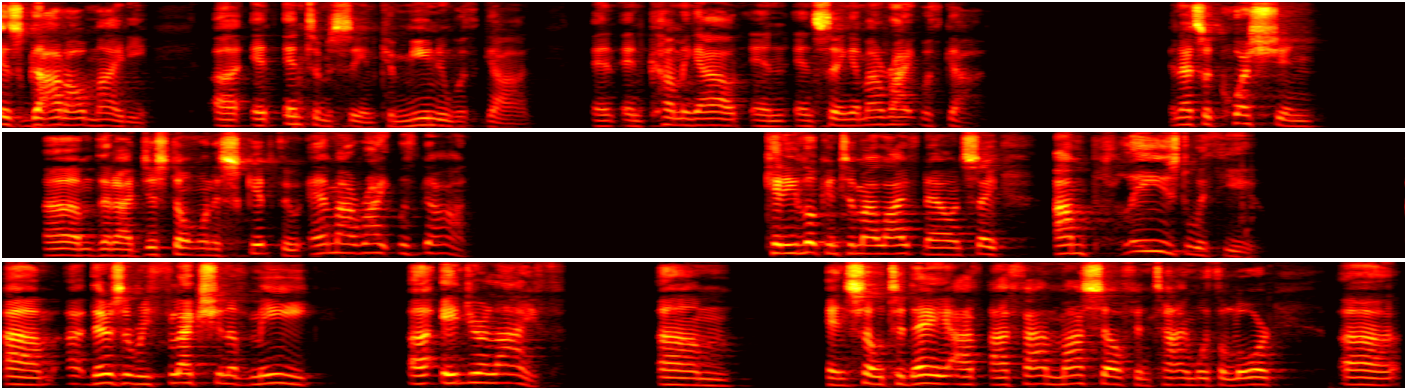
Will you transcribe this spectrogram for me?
is God Almighty uh, in intimacy and communion with God and, and coming out and, and saying, Am I right with God? And that's a question um, that I just don't want to skip through. Am I right with God? Can he look into my life now and say, I'm pleased with you? Um, uh, there's a reflection of me uh, in your life. Um, and so today I, I, found myself in time with the Lord, uh,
